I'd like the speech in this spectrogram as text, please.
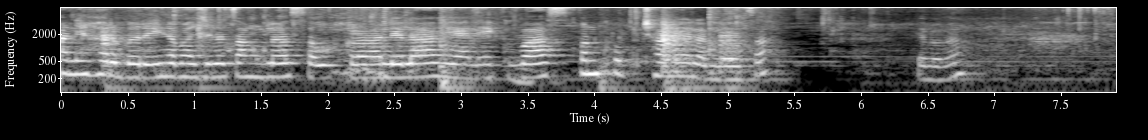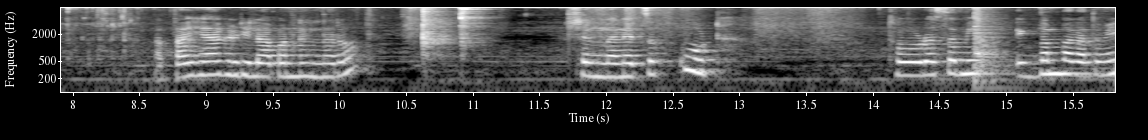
आणि हरभरे ह्या भाजीला चांगला असा उकळा आलेला आहे आणि एक वास पण खूप छान यायला लागला याचा. हे बघा. आता ह्या घडीला आपण घालणार आहोत शेंगदाण्याचं कूट. थोडंसं मी एकदम बघा तुम्ही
